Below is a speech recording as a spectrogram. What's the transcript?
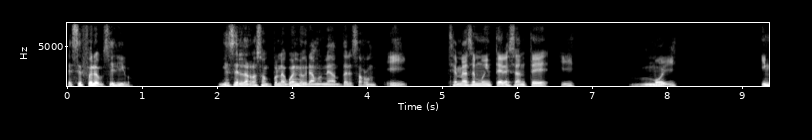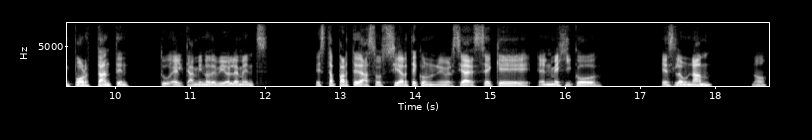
Ese fue el objetivo. Y esa es la razón por la cual logramos levantar esa ronda. Y se me hace muy interesante y muy importante en tu, el camino de Bioelements esta parte de asociarte con universidades. Sé que en México es la UNAM, ¿no?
